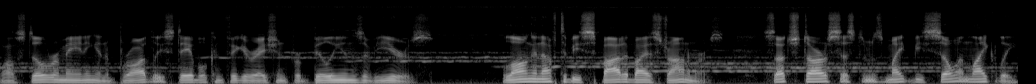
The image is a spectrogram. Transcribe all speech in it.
while still remaining in a broadly stable configuration for billions of years, long enough to be spotted by astronomers. Such star systems might be so unlikely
